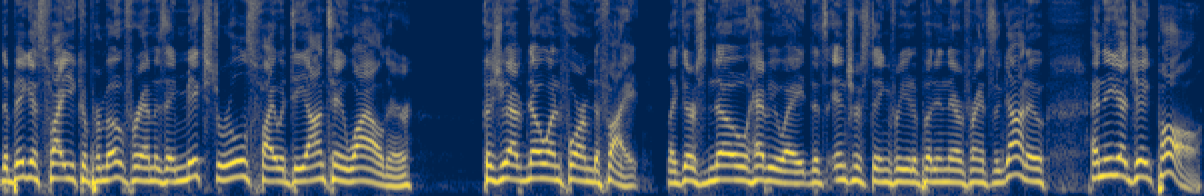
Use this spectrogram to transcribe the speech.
the biggest fight you could promote for him is a mixed rules fight with Deontay Wilder because you have no one for him to fight. Like there's no heavyweight that's interesting for you to put in there with Francis Ngannou. And then you got Jake Paul,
